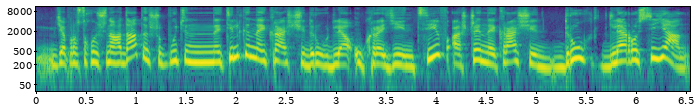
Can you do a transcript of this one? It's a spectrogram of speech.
я просто хочу нагадати, що Путін не тільки найкращий друг для українців, а ще й найкращий друг для росіян.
